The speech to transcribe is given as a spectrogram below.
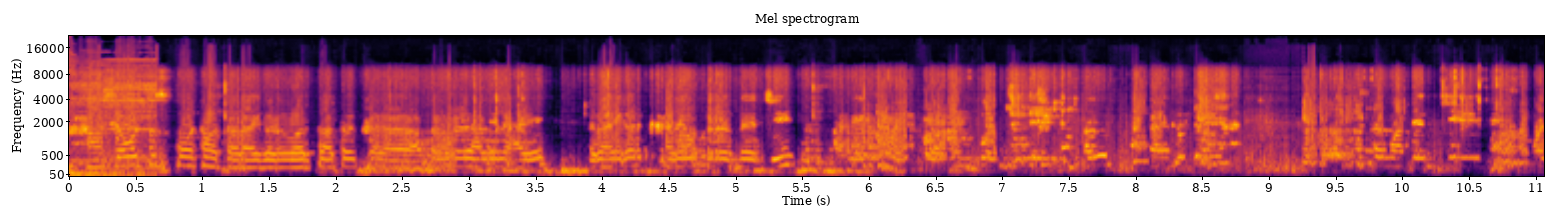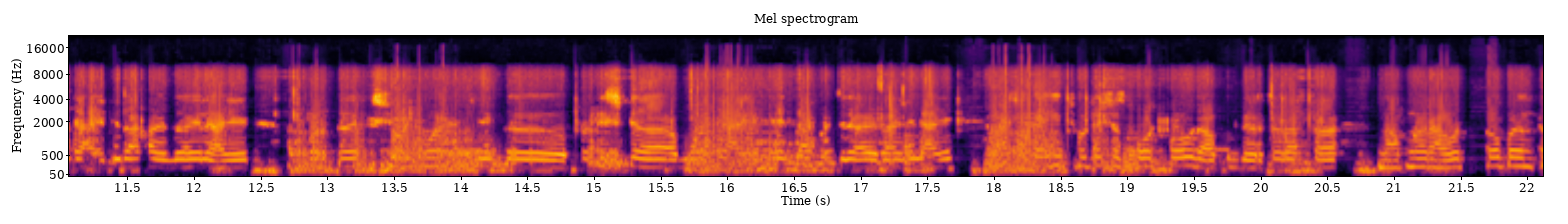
हा शेवटचा स्पॉट होता रायगडवर आता आता वेळ आलेला आहे. रायगड खाण्यावर उतरण्याची आणि मातेची समाधी आहे ती दाखवायची राहिली आहे. परत एक एक प्रतिष्ठा मूर्ती आहे ते दाखवायची राह- राहिलेली आहे. असे काही छोटेसे स्पॉट पाहून आपण घरचा रस्ता नापणार आहोत. तोपर्यंत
